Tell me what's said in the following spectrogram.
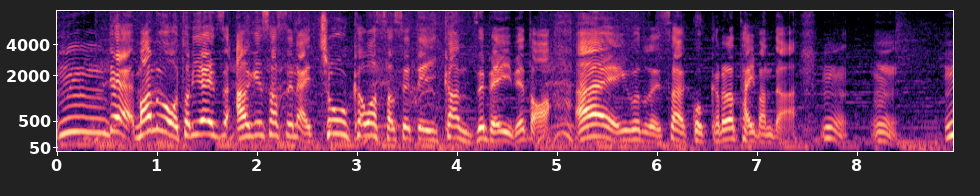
う。んで、マムをとりあえず上げさせない。超過はさせていかんぜ、 baby と。はい、いうことで、さあ、こっから対バンだ。うん、うん。うん、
